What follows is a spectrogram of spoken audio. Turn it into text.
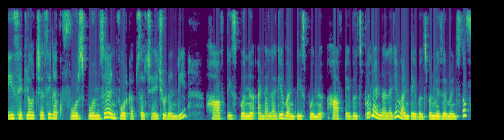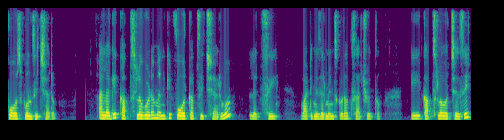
ఈ సెట్లో వచ్చేసి నాకు four spoons and four cups వచ్చాయి చూడండి. హాఫ్ టీ స్పూన్ అండ్ అలాగే one teaspoon half tablespoon and అలాగే వన్ టేబుల్ స్పూన్ మెజర్మెంట్స్తో ఫోర్ స్పూన్స్ ఇచ్చారు. అలాగే కప్స్లో కూడా మనకి ఫోర్ కప్స్ ఇచ్చారు. లెట్సి వాటి మెజర్మెంట్స్ కూడా ఒకసారి చూద్దాం. ఈ కప్స్లో వచ్చేసి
